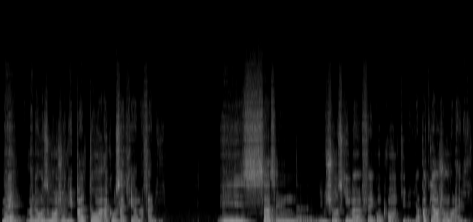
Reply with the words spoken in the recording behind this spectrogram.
mais malheureusement je n'ai pas le temps à consacrer à ma famille. Et ça, c'est une, chose qui m'a fait comprendre qu'il n'y a pas que l'argent dans la vie.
